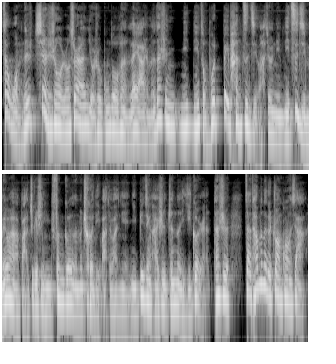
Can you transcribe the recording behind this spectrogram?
在我们的现实生活中，虽然有时候工作会很累啊什么的，但是你你总不会背叛自己嘛？就是你你自己没办法把这个事情分割的那么彻底吧？对吧？你你毕竟还是真的一个人。但是在他们那个状况下，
